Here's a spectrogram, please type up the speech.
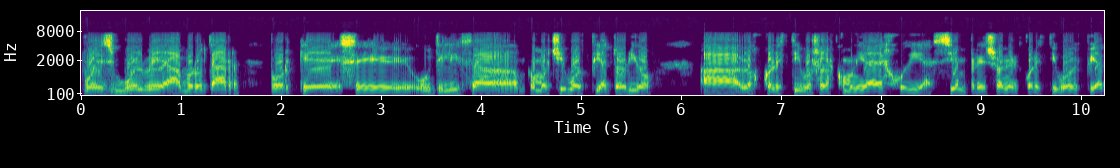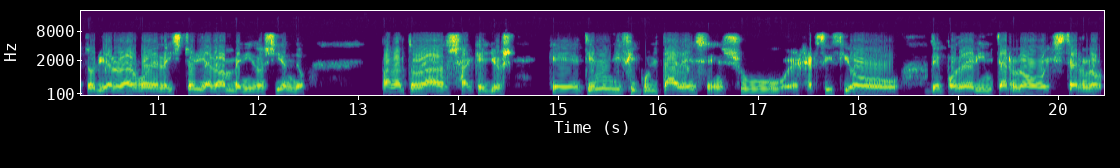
pues vuelve a brotar porque se utiliza como chivo expiatorio a los colectivos, a las comunidades judías. Siempre son el colectivo expiatorio, a lo largo de la historia lo han venido siendo para todos aquellos que tienen dificultades en su ejercicio de poder interno o externo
